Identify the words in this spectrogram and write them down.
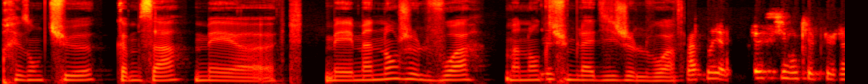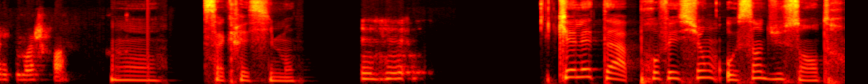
présomptueux comme ça. Mais, euh, mais maintenant je le vois, maintenant que tu me l'as dit, je le vois. Maintenant, il n'y a que Simon qui est plus jeune que moi, je crois. Oh, sacré Simon. Mhm. Quelle est ta profession au sein du centre?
